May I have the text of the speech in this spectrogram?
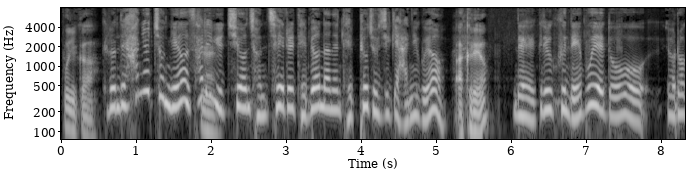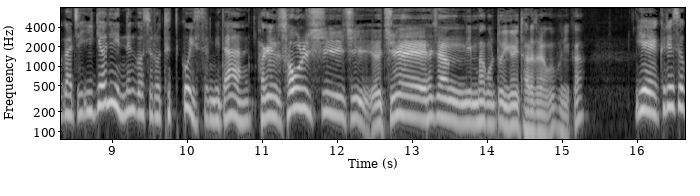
보니까 그런데 한유총이요 사립 네. 유치원 전체를 대변하는 대표 조직이 아니고요. 아 그래요? 네 그리고 그 내부에도 여러 가지 이견이 있는 것으로 듣고 있습니다. 하긴 서울시 지, 지회 회장님하고는 또 의견이 다르더라고요 보니까 예, 그래서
